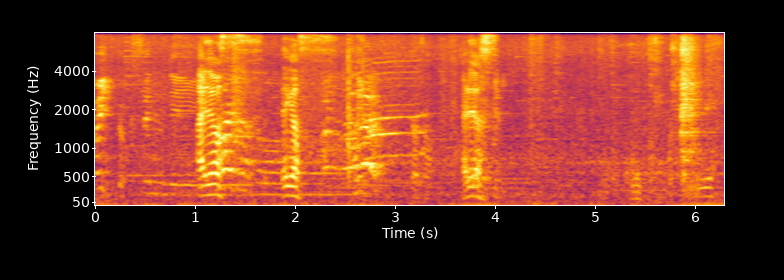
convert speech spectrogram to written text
はい独占でありがとうございます。いただきますはいどうぞ。ありがとうございます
